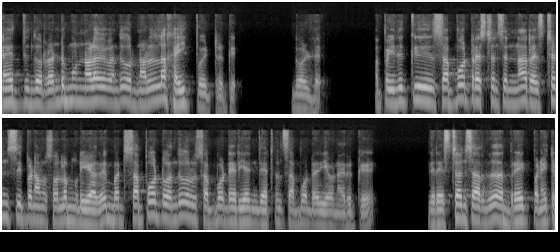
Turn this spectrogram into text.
நேற்று இந்த ஒரு ரெண்டு மூணு நாளாவே வந்து ஒரு நல்ல ஹைக் போயிட்டுருக்கு கோல்டு அப்போ இதுக்கு சப்போர்ட் ரெஸ்டன்ஸ் என்ன ரெஸ்டன்ஸ் இப்போ நம்ம சொல்ல முடியாது. பட் சப்போர்ட் வந்து ஒரு சப்போர்ட் ஏரியா இந்த இடத்துல சப்போர்ட் ஏரியா ஒன்று இருக்குது இது ரெஸ்டன்ஸாக இருந்தது அதை பிரேக் பண்ணிட்டு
